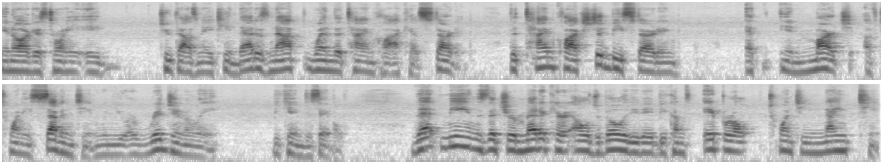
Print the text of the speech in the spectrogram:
in August 28, 2018. That is not when the time clock has started. The time clock should be starting at, in March of 2017 when you originally became disabled. That means that your Medicare eligibility date becomes April 2019,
